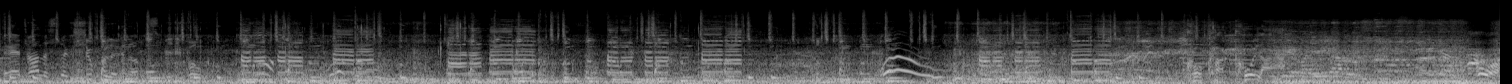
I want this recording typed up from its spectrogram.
Hij rijdt wel een stuk soepeler dan de speedboot. Oh.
